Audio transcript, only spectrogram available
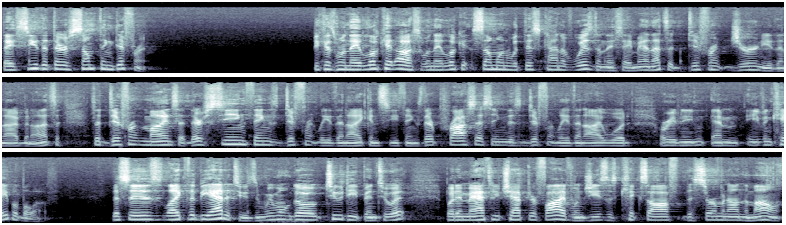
they see that there's something different. Because when they look at us, when they look at someone with this kind of wisdom, they say, man, that's a different journey than I've been on. That's a, it's a different mindset. They're seeing things differently than I can see things. They're processing this differently than I would or even am even capable of. This is like the Beatitudes, and we won't go too deep into it, But in Matthew chapter 5, when Jesus kicks off the Sermon on the Mount,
